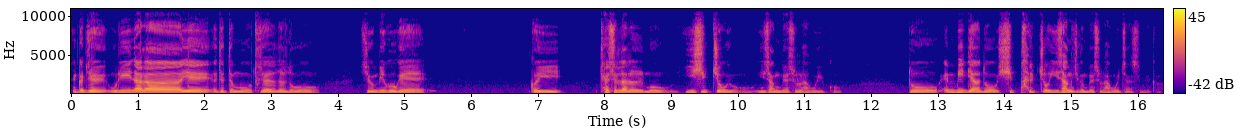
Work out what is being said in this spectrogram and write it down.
그러니까 이제 우리나라의 어쨌든 뭐 투자자들도 지금 미국에 거의 테슬라를 뭐 20조 이상 매수를 하고 있고 또 엔비디아도 18조 이상 지금 매수를 하고 있지 않습니까?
